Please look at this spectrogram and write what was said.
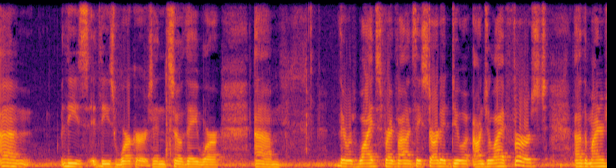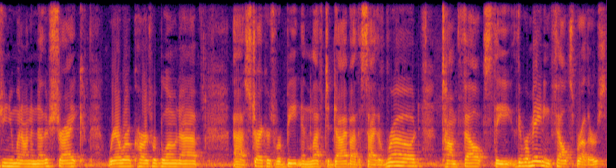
Um, these these workers, and so they were. Um, there was widespread violence. They started doing on July first. Uh, the miners' union went on another strike. Railroad cars were blown up. Uh, strikers were beaten and left to die by the side of the road. Tom Felts, the the remaining Felts brothers,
